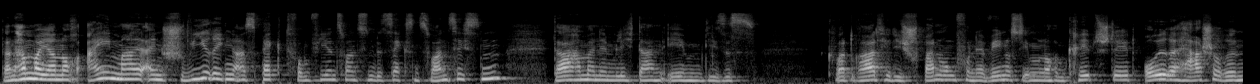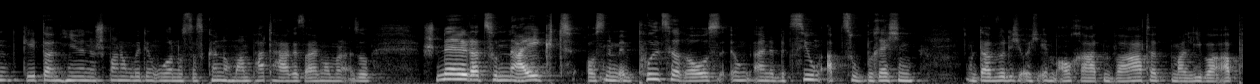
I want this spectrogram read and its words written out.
Dann haben wir ja noch einmal einen schwierigen Aspekt vom 24. bis 26. Da haben wir nämlich dann eben dieses Quadrat hier, die Spannung von der Venus, die immer noch im Krebs steht. Eure Herrscherin geht dann hier in eine Spannung mit dem Uranus. Das können noch mal ein paar Tage sein, wo man also schnell dazu neigt, aus einem Impuls heraus irgendeine Beziehung abzubrechen. Und da würde ich euch eben auch raten, wartet mal lieber ab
